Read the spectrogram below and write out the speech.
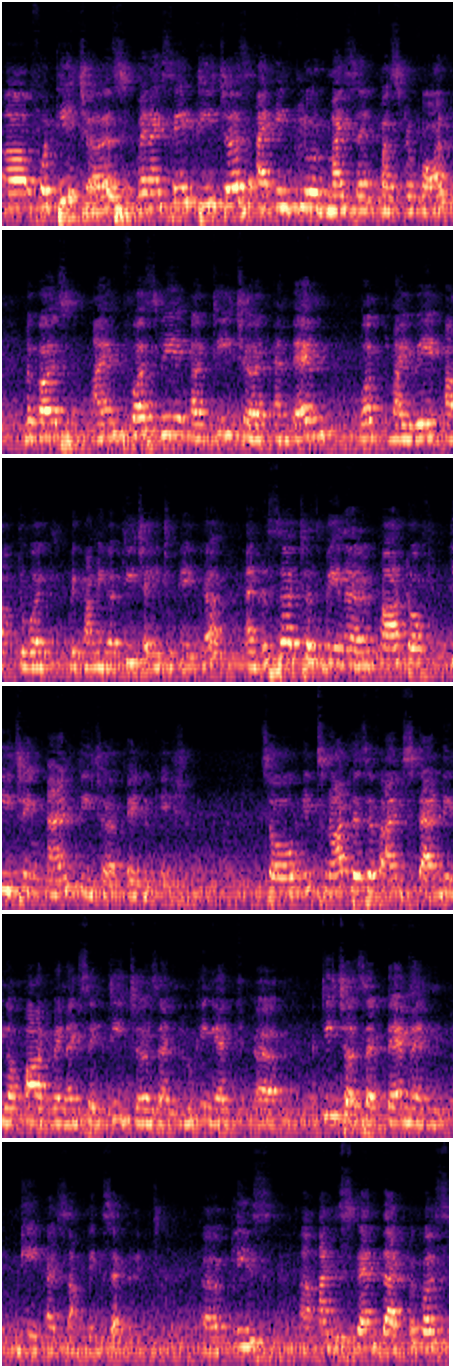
uh, for teachers, when I say teachers, I include myself first of all, because I am firstly a teacher and then worked my way up towards becoming a teacher educator, and research has been a part of teaching and teacher education. So it's not as if I'm standing apart when I say teachers and looking at uh, teachers at them and me as something separate. Uh, please uh, understand that because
